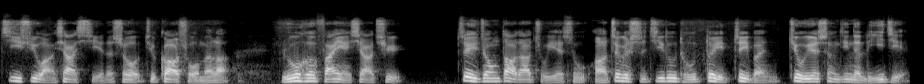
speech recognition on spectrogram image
继续往下写的时候，就告诉我们了如何繁衍下去。最终到达主耶稣啊，这个是基督徒对这本旧约圣经的理解。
